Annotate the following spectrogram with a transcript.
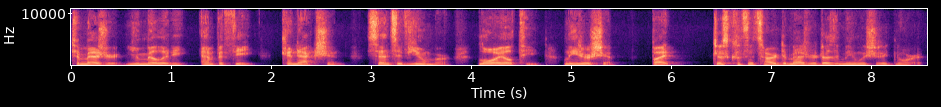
to measure humility, empathy, connection, sense of humor, loyalty, leadership. But just because it's hard to measure doesn't mean we should ignore it.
